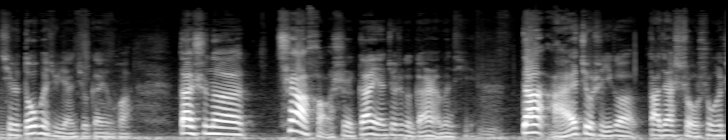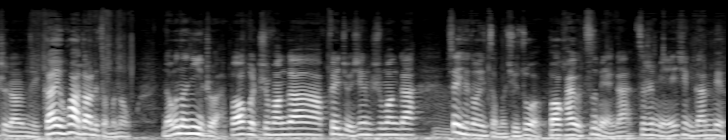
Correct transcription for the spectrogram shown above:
其实都会去研究肝硬化。但是呢？恰好是肝炎就是个感染问题，肝癌就是一个大家手术和治疗的问题。肝硬化到底怎么弄？能不能逆转？包括脂肪肝啊、非酒精脂肪肝这些东西怎么去做？包括还有自免肝、自身免疫性肝病，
